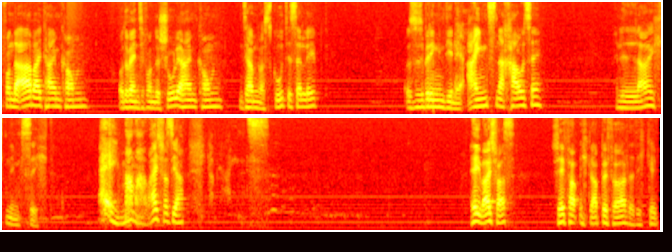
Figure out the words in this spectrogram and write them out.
von der Arbeit heimkommen oder wenn sie von der Schule heimkommen und sie haben was Gutes erlebt? Also sie bringen dir eine Eins nach Hause ein Leuchten im Gesicht. Hey, Mama, weißt du, was ich habe? Ich habe eins. Hey, weißt du was? Chef hat mich gerade befördert. Ich kriege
